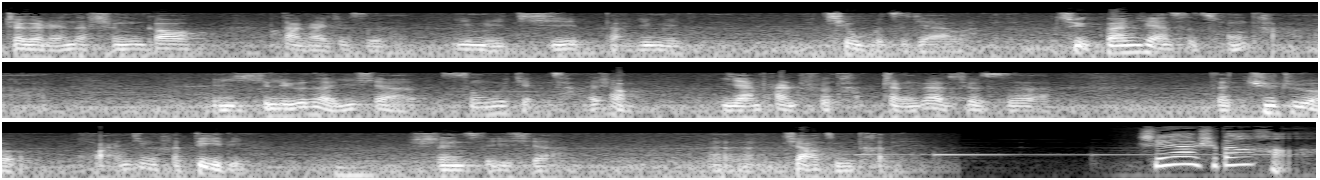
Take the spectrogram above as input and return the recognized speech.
这个人的身高。大概就是一米七到一米七五之间了。最关键是从他遗留的一些生物检材上研判出他整个就是的居住环境和地点，甚至一些呃家族特点。十月二十八号，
